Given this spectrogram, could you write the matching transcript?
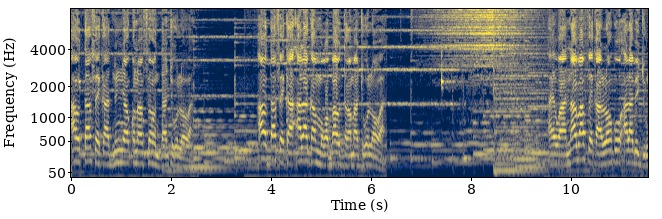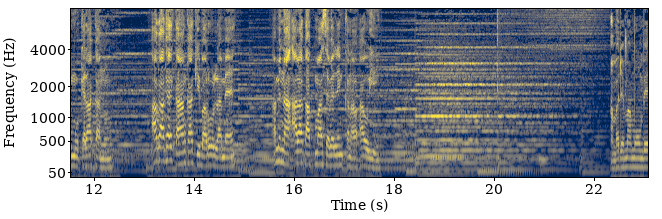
aw t'a fɛ ka dunuya kɔnɔfɛnw dan cogo la wa aw t'a fɛ ka ala ka mɔgɔbaw tagamacogo la wa ayiwa n'a b'a fɛ k'a lɔn ko ala bɛ jurumokɛla kanu aw ka kɛ k'an ka kibaruw lamɛn an bɛna ala ka kuma sɛbɛnlen kana aw ye. an badenma minnu bɛ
